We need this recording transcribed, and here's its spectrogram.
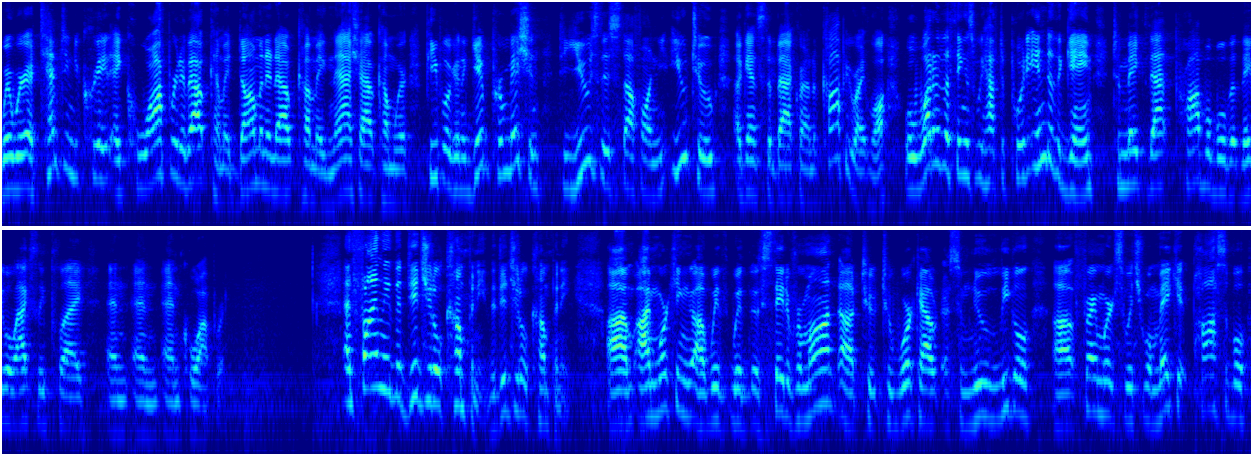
where we're attempting to create a cooperative outcome, a dominant outcome, a Nash outcome, where people are going to give permission to use this stuff on YouTube against the background of copyright law. Well, what are the things we have to put into the game to make that probable that they will actually play and, and, and cooperate? And finally, the digital company, the digital company. Um, I'm working uh, with, with the state of Vermont uh, to, to work out some new legal uh, frameworks which will make it possible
